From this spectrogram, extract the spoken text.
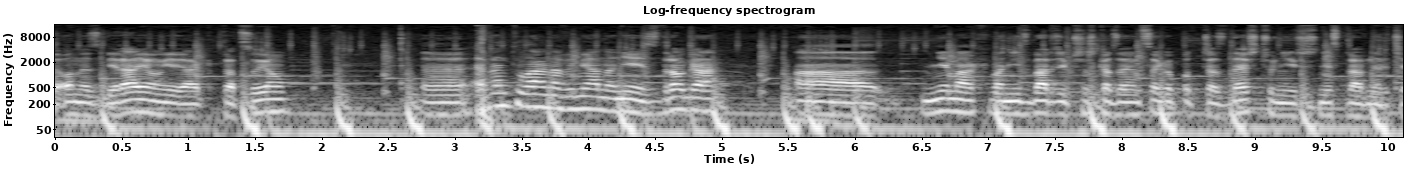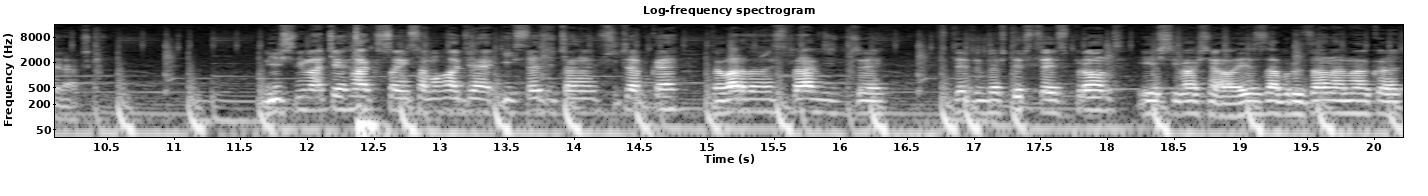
y, one zbierają i jak pracują. Ewentualna wymiana nie jest droga, a nie ma chyba nic bardziej przeszkadzającego podczas deszczu niż niesprawne wycieraczki. Jeśli macie hak w swoim samochodzie i chcecie ciągnąć przyczepkę, to warto też sprawdzić, czy we wtyczce jest prąd. Jeśli właśnie o, jest zabrudzona, no akurat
